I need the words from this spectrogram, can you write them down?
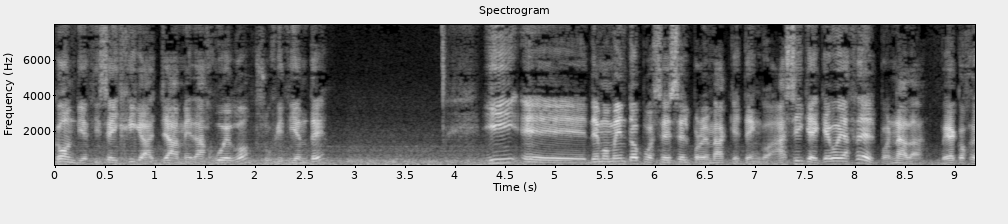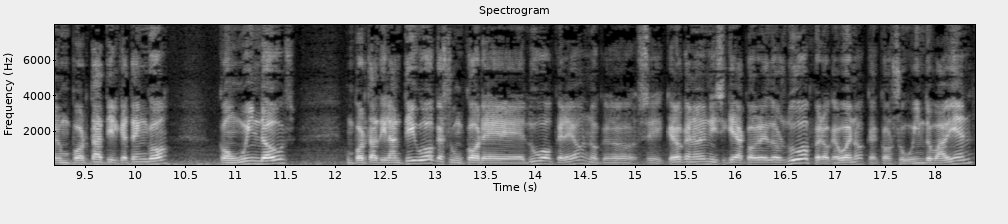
con 16 gigas ya me da juego suficiente. Y eh, de momento pues es el problema que tengo. Así que, ¿qué voy a hacer? Pues nada, voy a coger un portátil que tengo con Windows, un portátil antiguo que es un Core Duo creo, no creo, sí, creo que no es ni siquiera Core 2 Duo, pero que bueno, que con su Windows va bien.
